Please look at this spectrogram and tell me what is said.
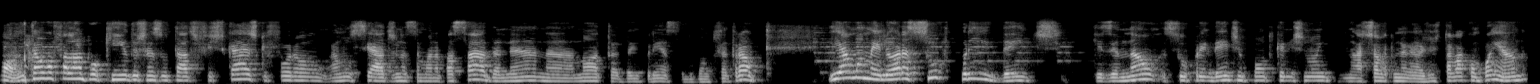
Bom, então eu vou falar um pouquinho dos resultados fiscais que foram anunciados na semana passada, né, na nota da imprensa do Banco Central, e há uma melhora surpreendente, quer dizer, não surpreendente em ponto que a gente não achava que a gente estava acompanhando,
